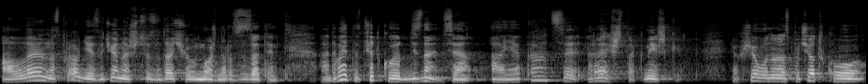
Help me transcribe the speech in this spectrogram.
але насправді, звичайно, що цю задачу можна розв'язати. А давайте спочатку дізнаємося, а яка це решта книжки? Якщо вона спочатку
